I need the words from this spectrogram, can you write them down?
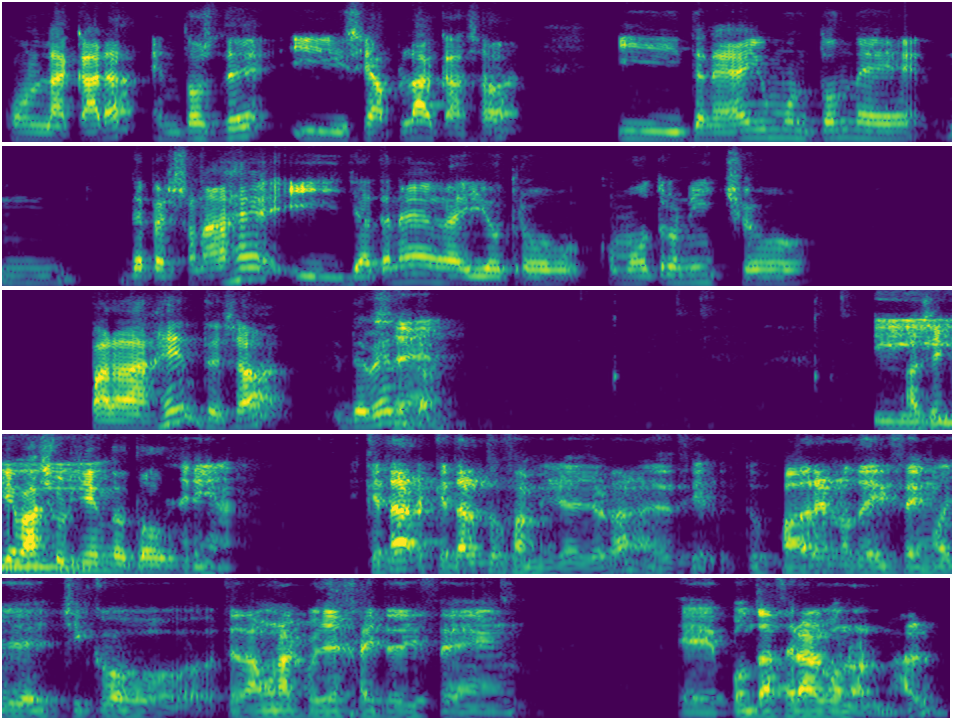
con la cara en 2D y se aplaca, ¿sabes? Y tener ahí un montón de, mm, personajes y ya tener ahí otro, como otro nicho para la gente, ¿sabes? De venta. Así que va surgiendo todo. ¿Qué tal, ¿Qué tal tu familia, Jordan? Es decir, tus padres no te dicen, oye, chico, te dan una colleja y te dicen, eh, ponte a hacer algo normal.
